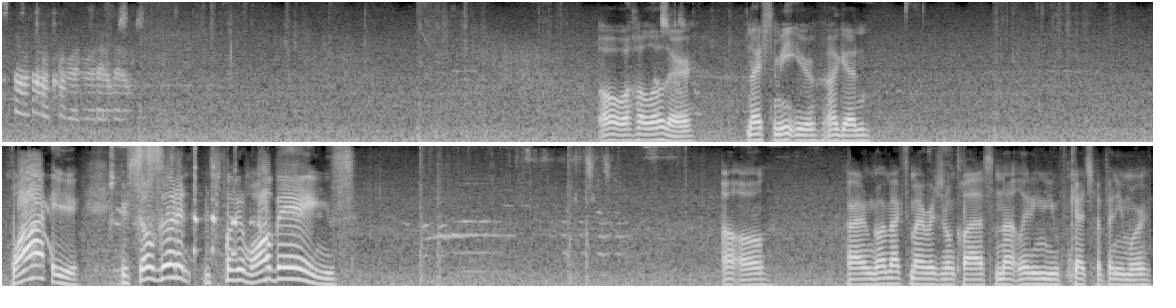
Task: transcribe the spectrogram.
It's not copyright, I don't think. Oh, well, hello there. Nice to meet you again. Why? You're so good at fucking wall bangs. Uh-oh. Alright, I'm going back to my original class. I'm not letting you catch up anymore.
